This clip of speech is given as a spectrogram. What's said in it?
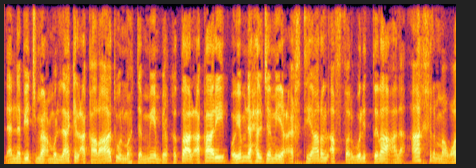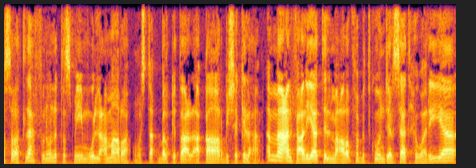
لأنه بيجمع ملاك العقارات والمهتمين بالقطاع العقاري ويمنح الجميع اختيار الأفضل والاطلاع على آخر ما وصلت له فنون التصميم والعمارة ومستقبل قطاع العقار بشكل عام. أما عن فعاليات المعرض فبتكون جلسات حوارية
